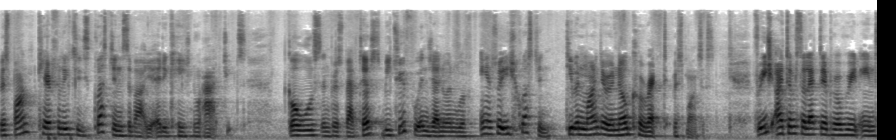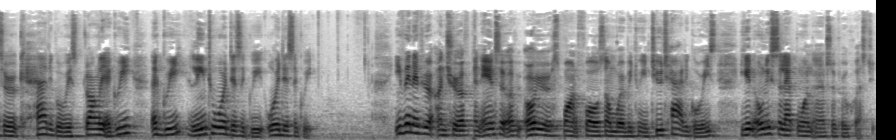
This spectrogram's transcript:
Respond carefully to these questions about your educational attitudes goals, and perspectives. Be truthful and genuine with answer each question. Keep in mind there are no correct responses. For each item, select the appropriate answer category. Strongly agree, agree, lean toward disagree, or disagree. Even if you're unsure of an answer of, or your response falls somewhere between two categories, you can only select one answer per question.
